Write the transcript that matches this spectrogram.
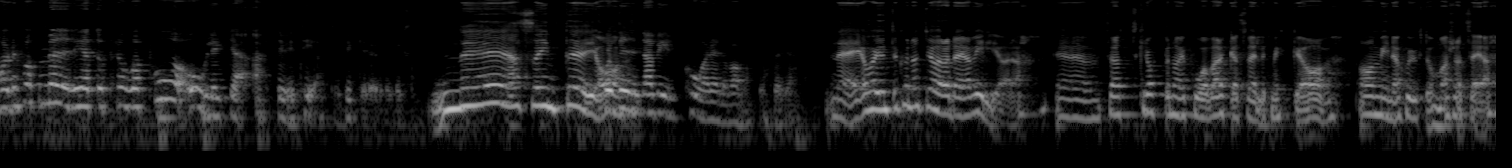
har du fått möjlighet att prova på olika aktiviteter tycker du? Liksom? Nej, alltså inte På jag. dina villkor eller vad man ska säga. Nej, jag har ju inte kunnat göra det jag vill göra. Eh, För att kroppen har ju påverkats väldigt mycket av, av mina sjukdomar så att säga.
